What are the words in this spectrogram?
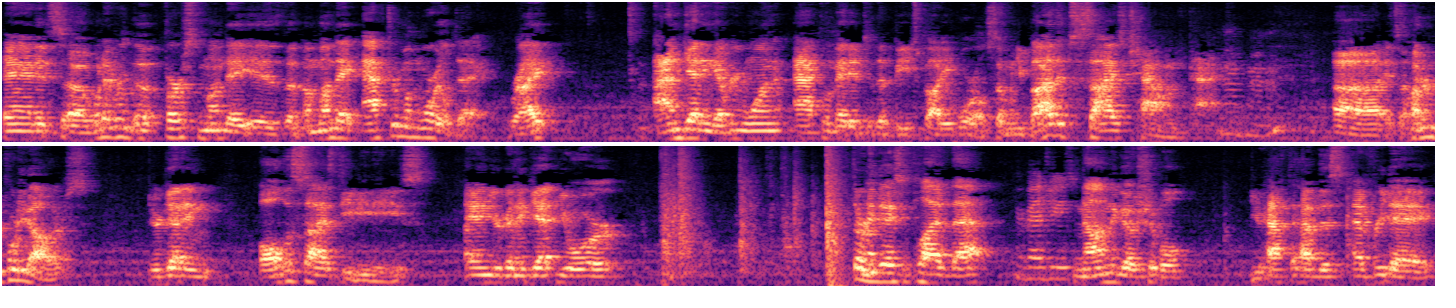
and it's uh, whatever the first Monday is, the a Monday after Memorial Day, right? I'm getting everyone acclimated to the Beachbody world. So when you buy the Cize challenge pack, hmm uh, it's $140. You're getting all the Cize DVDs, and you're going to get your 30 day supply of that Your veggies. non-negotiable. You have to have this every day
